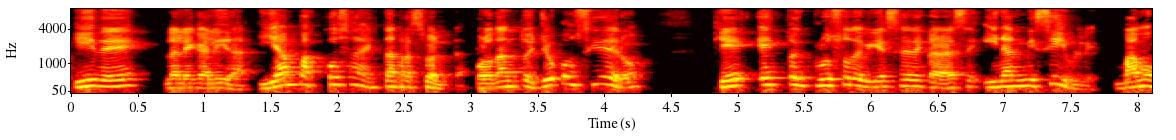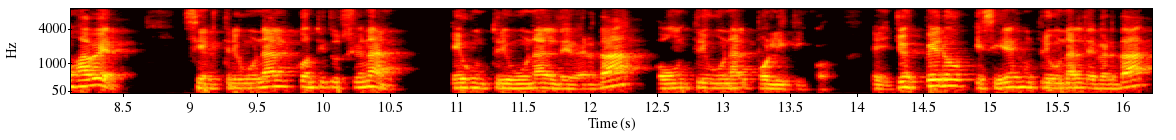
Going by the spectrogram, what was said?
y de la legalidad. Y ambas cosas están resueltas. Por lo tanto, yo considero que esto incluso debiese declararse inadmisible. Vamos a ver si el Tribunal Constitucional es un tribunal de verdad o un tribunal político. Eh, yo espero que si es un tribunal de verdad,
